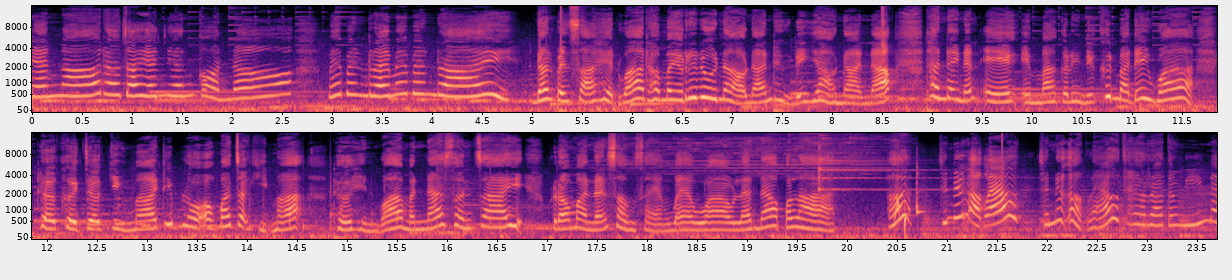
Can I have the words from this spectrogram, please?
ย็นๆนะ เธอใจเย็นๆก่อนนะ ไม่เป็นไรไม่เป็นไร นั่นเป็นสาเหตุว่าทำไมฤดูหนาวนั้นถึงได้ยาวนานนัก ทันใดนั้นเองเอมมาก็ได้นึกขึ้นมาได้ว่า เธอเคยเจอกิ่งไม้ที่โผล่ออกมาจากหิมะ เธอเห็นว่ามันน่าสนใจ เพราะมันนั้นส่องแสงแวววาวและน่าประหลาดอะฉันนึกออกแล้ว ฉันนึกออกแล้ว เธอรอตรงนี้น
